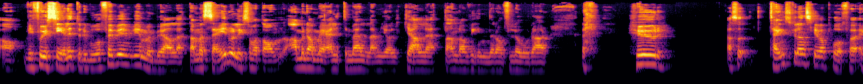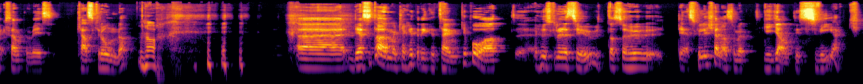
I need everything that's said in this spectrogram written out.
ja, vi får ju se lite hur det går för Vim- Vimmerby allettan. Men säg då liksom att de, ja, men de är lite mellanmjölk i allettan. De vinner, de förlorar. hur... Alltså, tänk skulle han skriva på för exempelvis Karlskrona. Ja, Eh, det är sånt där man kanske inte riktigt tänker på. att eh, Hur skulle det se ut? Alltså hur, det skulle kännas som ett gigantiskt svek.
